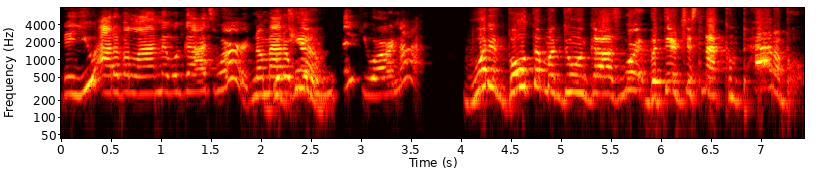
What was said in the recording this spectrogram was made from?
then you out of alignment with God's word, no matter whether you think you are or not. What if both of them are doing God's word, but they're just not compatible?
